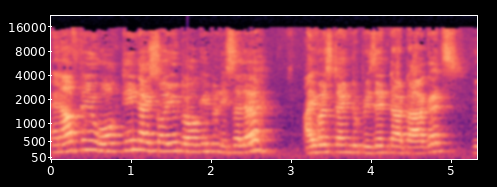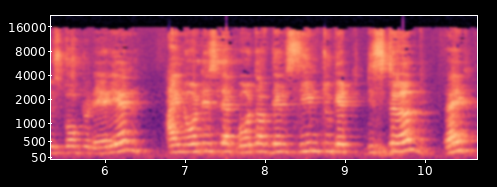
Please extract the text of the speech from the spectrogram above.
And after you walked in, I saw you talking to Nisala. I was trying to present our targets. You spoke to Darian. I noticed that both of them seemed to get disturbed, right?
